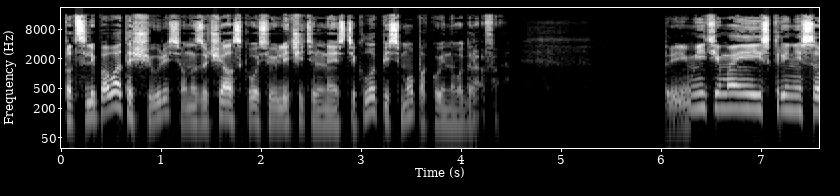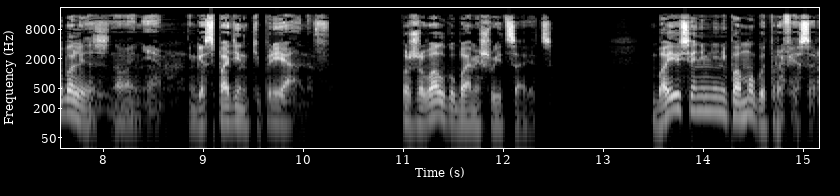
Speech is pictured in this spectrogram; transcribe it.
Подслеповато щурясь, он изучал сквозь увеличительное стекло письмо покойного графа. «Примите мои искренние соболезнования, господин Киприанов», — пожевал губами швейцарец. «Боюсь, они мне не помогут, профессор»,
